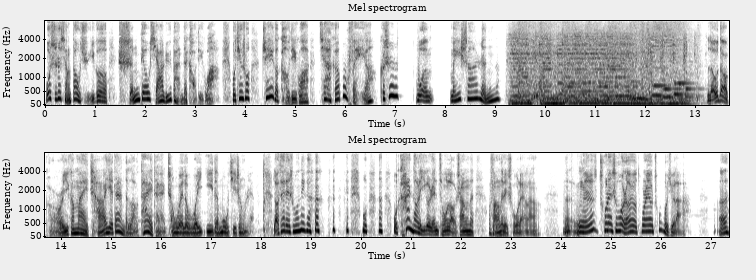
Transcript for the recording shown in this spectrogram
我只是想盗取一个《神雕侠侣》版的烤地瓜。我听说这个烤地瓜价格不菲呀，可是我没杀人呢。”楼道口，一个卖茶叶蛋的老太太成为了唯一的目击证人。老太太说：“那个，我我看到了一个人从老张的房子里出来了，嗯，出来之后，然后又突然又冲过去了，呃，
